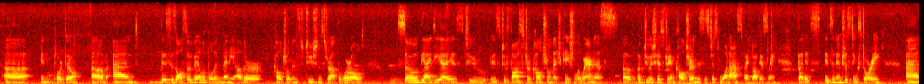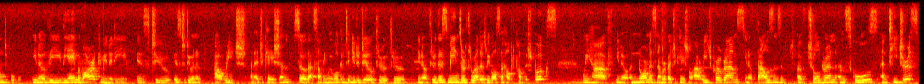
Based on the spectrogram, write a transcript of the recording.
uh, in Porto, um, and this is also available in many other cultural institutions throughout the world. So the idea is to is to foster cultural and educational awareness of, of Jewish history and culture, and this is just one aspect, obviously, but it's it's an interesting story. And you know the the aim of our community is to is to do an outreach and education. So that's something we will continue to do through through you know through this means or through others. We've also helped publish books. We have you know enormous number of educational outreach programs you know thousands of, of children and schools and teachers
